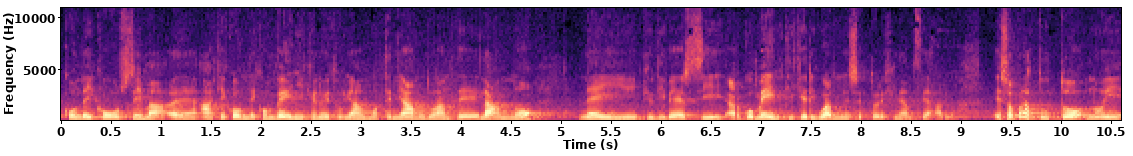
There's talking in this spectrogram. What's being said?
con dei corsi ma eh, anche con dei convegni che noi turiamo, teniamo durante l'anno nei più diversi argomenti che riguardano il settore finanziario e soprattutto noi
